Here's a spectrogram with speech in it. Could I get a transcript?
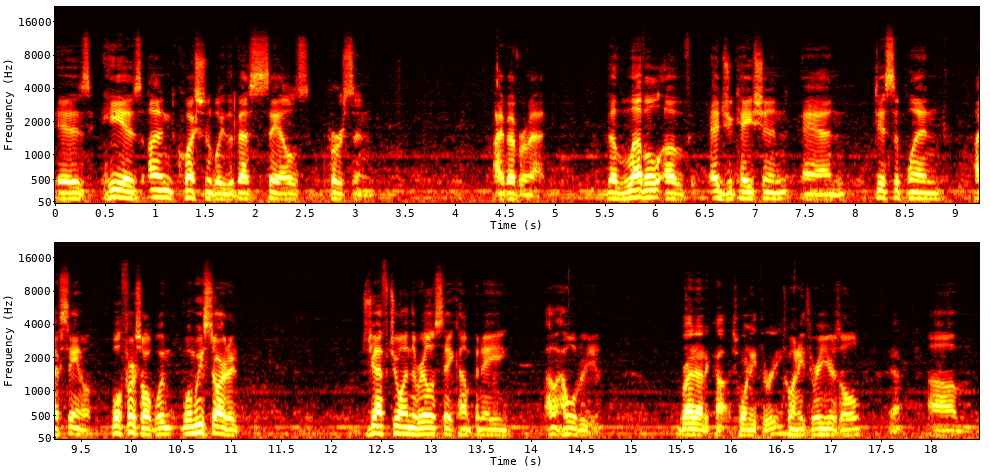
is he is unquestionably the best salesperson I've ever met. The level of education and discipline I've seen. Well, first of all, when, when we started, Jeff joined the real estate company. How, how old are you? right out of college 23 23 years old. yeah um,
